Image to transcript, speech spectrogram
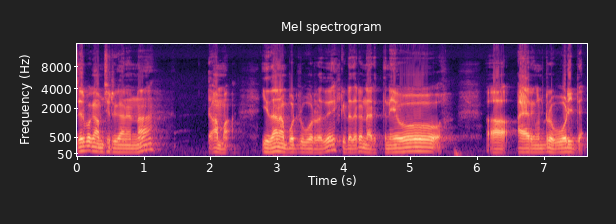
செருப்பை காமிச்சிட்டு இருக்கானுன்னா? ஆமாம் இதுதான் நான் போட்டுட்டு ஓடுறது. கிட்டத்தட்ட நான் எத்தனையோ ஆயிரம் கிலோமீட்டர் ஓடிட்டேன்.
